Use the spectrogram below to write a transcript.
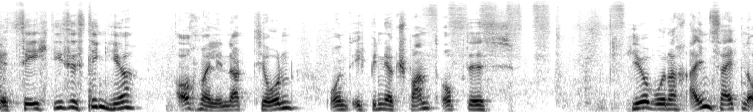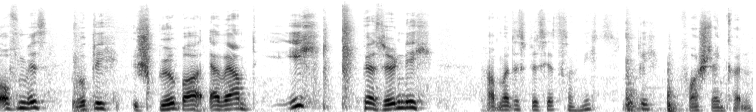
jetzt sehe ich dieses Ding hier auch mal in Aktion und ich bin ja gespannt, ob das hier, wo nach allen Seiten offen ist, wirklich spürbar erwärmt. Ich persönlich habe mir das bis jetzt noch nicht wirklich vorstellen können.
